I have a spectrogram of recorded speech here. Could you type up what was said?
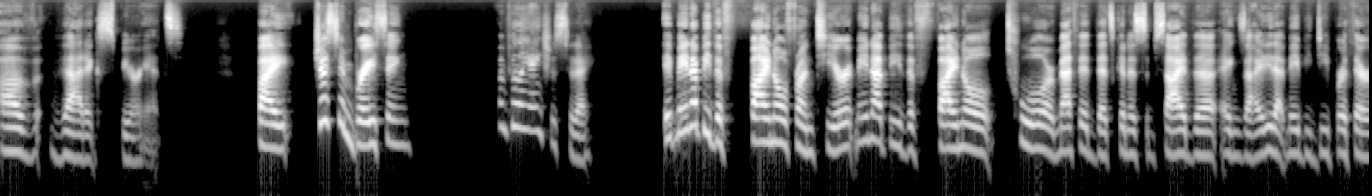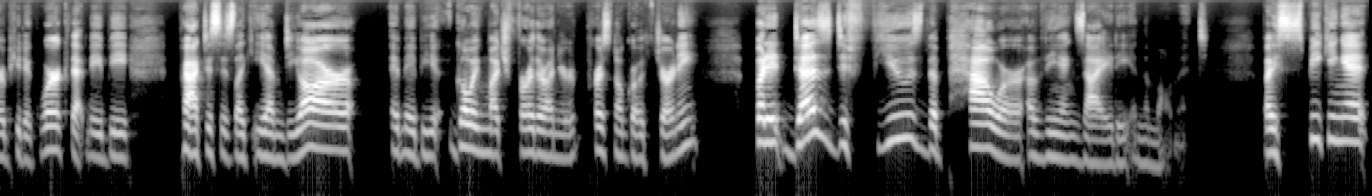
of that experience by just embracing I'm feeling anxious today. It may not be the final frontier. It may not be the final tool or method that's going to subside the anxiety. That may be deeper therapeutic work. That may be practices like EMDR. It may be going much further on your personal growth journey, but it does diffuse the power of the anxiety in the moment by speaking it,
